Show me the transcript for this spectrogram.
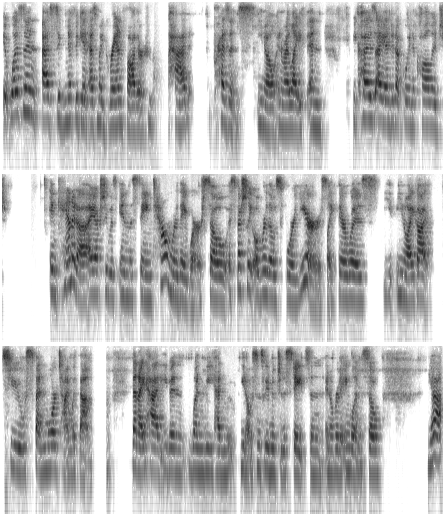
it wasn't as significant as my grandfather who had presence, you know, in my life and because I ended up going to college in Canada, I actually was in the same town where they were. So, especially over those four years, like there was, you, you, know, I got to spend more time with them than I had even when we had moved, you know, since we had moved to the States and, and over to England. So, yeah,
